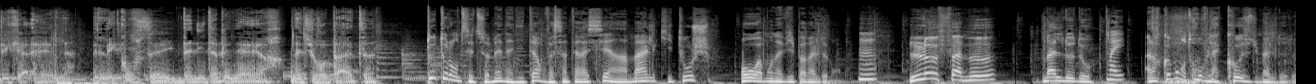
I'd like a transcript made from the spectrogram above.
DKL, les conseils d'Anita Benner, naturopathe. Tout au long de cette semaine, Anita, on va s'intéresser à un mal qui touche, oh, à mon avis, pas mal de monde. Hmm. Le fameux mal de dos. Oui. Alors, comment on trouve la cause du mal de dos?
